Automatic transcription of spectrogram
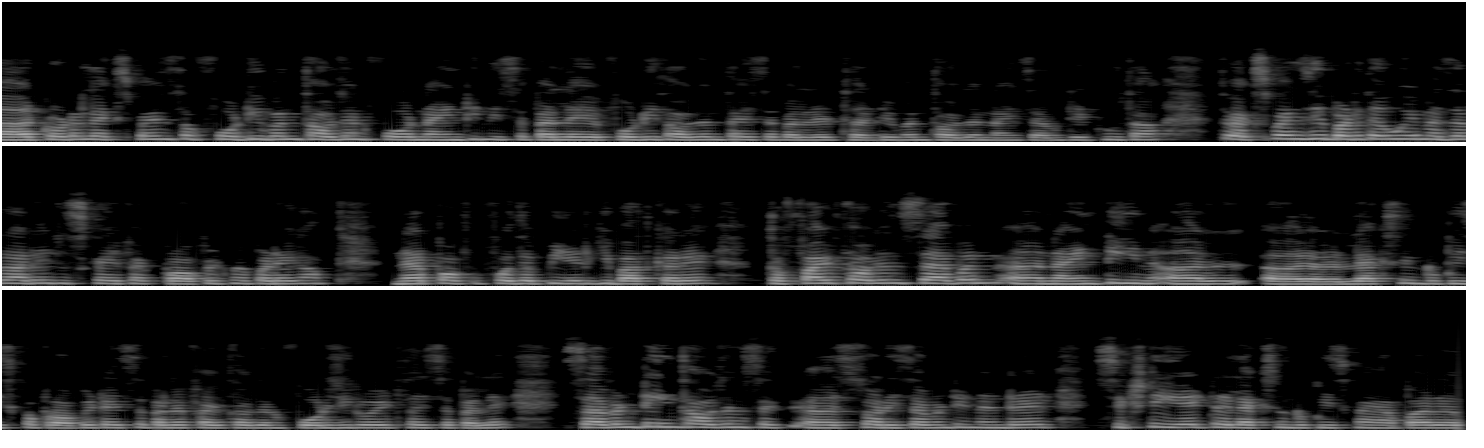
टोटल एक्सपेंस तो 41,419 इससे पहले 40,000 था इससे पहले 31,972 था। तो एक्सपेंस ही बढ़ते हुए नज़र आ रहे हैं जिसका इफ़ेक्ट प्रॉफिट में पड़ेगा। Net profit for the period की बात करें तो फाइव लैक्स इन रुपीज़ का प्रॉफिट है इससे पहले 5408 था इससे पहले। 17000 सॉरी 1768 लैक्स इन रुपीज़ का यहाँ पर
